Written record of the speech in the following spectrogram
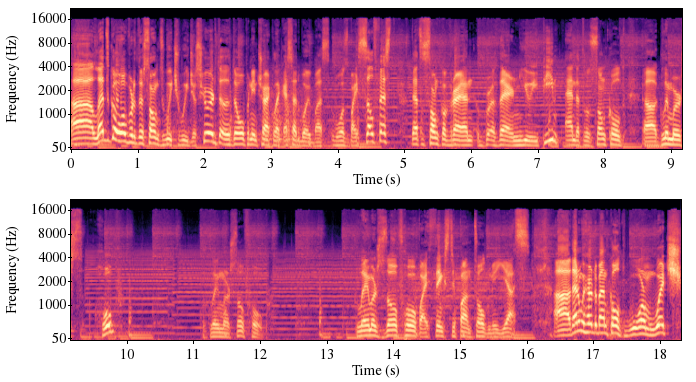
Uh, let's go over the songs which we just heard. Uh, the opening track, like I said, boy, was, was by Selfist. That's a song of their, their new EP, and that was a song called uh, Glimmers Hope. Glimmers of Hope. Glimmers of Hope, I think Stepan told me, yes. Uh, then we heard a band called Wormwitch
